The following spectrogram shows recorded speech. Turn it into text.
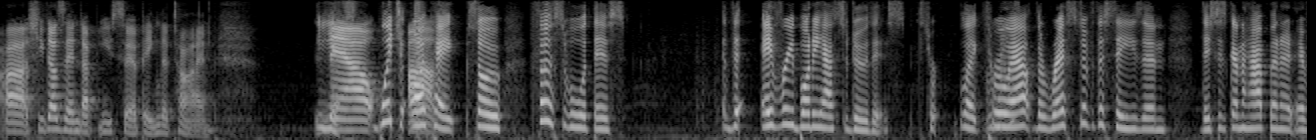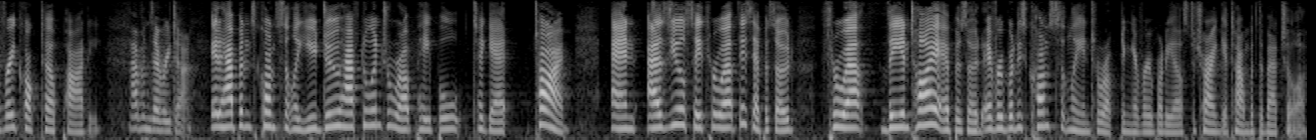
uh, she does end up usurping the time. Now, Which um, okay, so first of all, with this, the, everybody has to do this. Thr- like Mm-hmm. throughout the rest of the season, this is going to happen at every cocktail party. happens every time. It happens constantly. You do have to interrupt people to get time. And as you'll see throughout this episode, throughout the entire episode, everybody's constantly interrupting everybody else to try and get time with the Bachelor.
